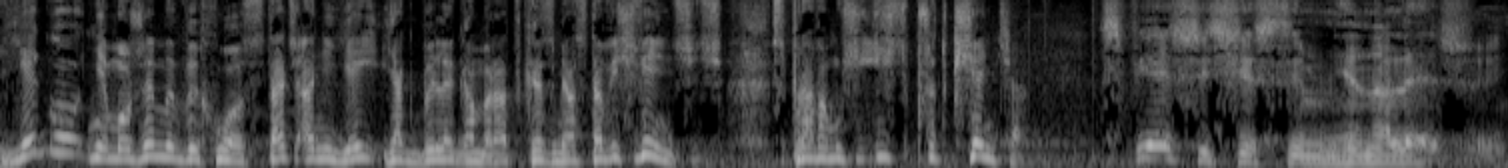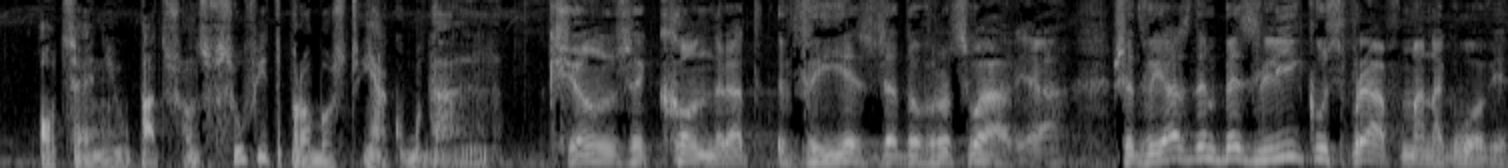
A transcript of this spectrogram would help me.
Jego nie możemy wychłostać, ani jej jak byle gamratkę z miasta wyświęcić. Sprawa musi iść przed księcia. Spieszyć się z tym nie należy. Ocenił, patrząc w sufit, proboszcz Jakub Gal. Książę Konrad wyjeżdża do Wrocławia. Przed wyjazdem bez liku spraw ma na głowie.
